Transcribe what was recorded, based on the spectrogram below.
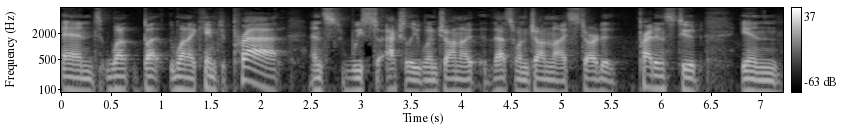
And when but when I came to Pratt, and we st- actually when John I, that's when John and I started Pratt Institute in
